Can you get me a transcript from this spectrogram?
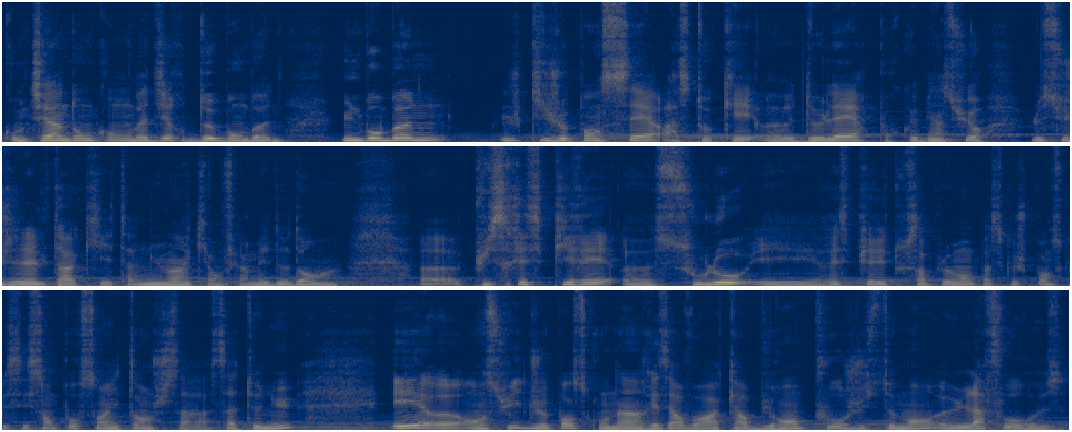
contient donc, on va dire, deux bonbonnes. Une bonbonne qui je pense sert à stocker euh, de l'air pour que bien sûr le sujet Delta, qui est un humain qui est enfermé dedans, hein, euh, puisse respirer euh, sous l'eau et respirer tout simplement parce que je pense que c'est 100% étanche sa, tenue. Et ensuite, je pense qu'on a un réservoir à carburant pour justement la foreuse.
